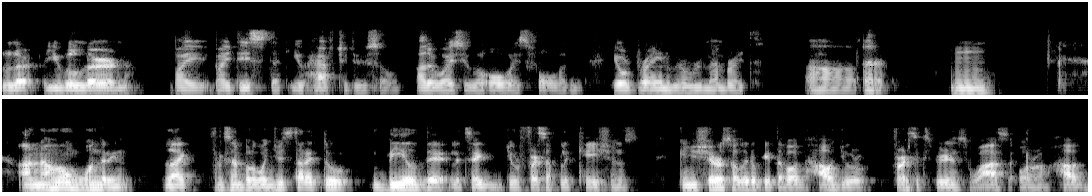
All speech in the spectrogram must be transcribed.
learn you will learn by by this that you have to do so. Otherwise you will always fall and your brain will remember it uh, better. Mm. And now I'm wondering, like, for example, when you started to build the, let's say, your first applications, can you share us a little bit about how your first experience was, or how,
